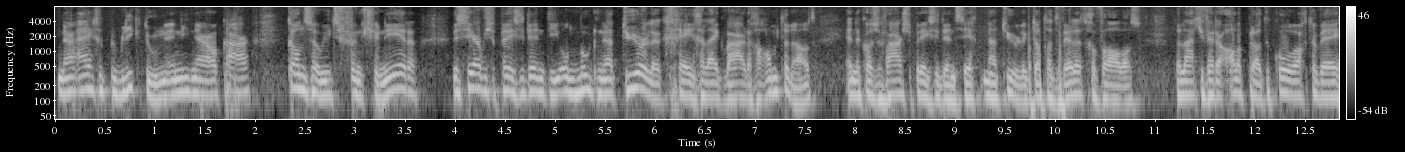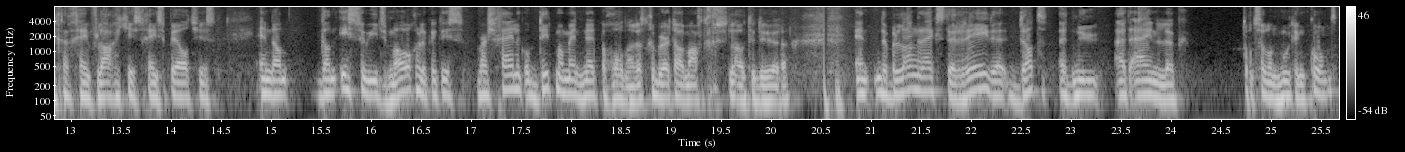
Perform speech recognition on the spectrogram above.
naar eigen publiek doen... en niet naar elkaar, kan zoiets functioneren. De Servische president die ontmoet natuurlijk geen gelijkwaardige ambtenaar. En de Kosovaarse president zegt natuurlijk dat dat wel het geval was. Dan laat je verder alle protocol achterwege, geen vlaggetjes, geen speltjes. En dan dan is zoiets mogelijk. Het is waarschijnlijk op dit moment net begonnen. Dat gebeurt allemaal achter gesloten deuren. En de belangrijkste reden dat het nu uiteindelijk tot zo'n ontmoeting komt...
